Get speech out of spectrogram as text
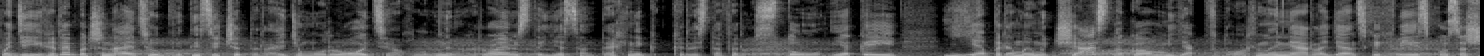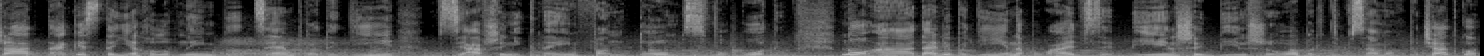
Події гри починаються у 2003 році. Головним героєм стає сантехнік Кристофер Стоун, який є прямим учасником як вторгнення радянських військ у США, так і стає головним бійцем протидії, взявши нікнейм Фантом Свободи. Ну а далі події набувають все більше і більше обертів. З самого початку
